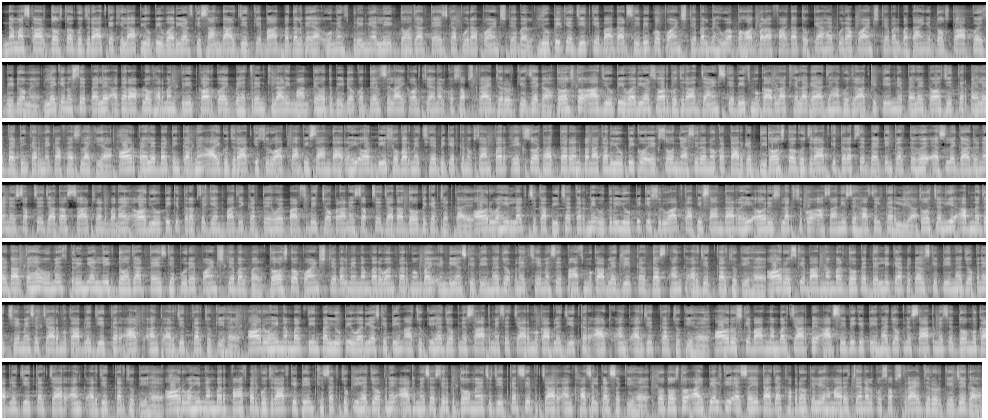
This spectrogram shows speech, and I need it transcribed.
नमस्कार दोस्तों, गुजरात के खिलाफ यूपी वॉरियर्स की शानदार जीत के बाद बदल गया वुमेन्स प्रीमियर लीग 2023 का पूरा पॉइंट्स टेबल। यूपी के जीत के बाद आरसीबी को पॉइंट्स टेबल में हुआ बहुत बड़ा फ़ायदा। तो क्या है पूरा पॉइंट्स टेबल, बताएँगे दोस्तों आपको इस वीडियो में। लेकिन उससे पहले अगर आप लोग हरमनप्रीत कौर को एक बेहतरीन खिलाड़ी मानते हो तो वीडियो को दिल से लाइक और चैनल को सब्सक्राइब ज़रूर कीजिएगा। दोस्तों, आज यूपी वॉरियर्स और गुजरात जायंट्स के बीच मुकाबला खेला गया, जहाँ गुजरात की टीम ने पहले टॉस जीतकर पहले बैटिंग बैटिंग करने का फैसला किया और पहले बैटिंग करने आई गुजरात की शुरुआत काफ़ी शानदार रही और 20 ओवर में छह विकेट के नुकसान पर एक सौ अठहत्तर रन बनाकर यूपी को एक रनों का टारगेट दिया। दोस्तों, गुजरात की तरफ़ से बैटिंग करते हुए एसले गार्डनर ने सबसे ज़्यादा साठ रन बनाए और यूपी की तरफ़ से गेंदबाजी करते हुए पार्सवी चोपड़ा ने सबसे ज़्यादा दो विकेट चटकाए। और वही लक्ष्य का पीछा करने उतरी यूपी की शुरुआत काफ़ी शानदार रही और इस लक्ष्य को आसानी से हासिल कर लिया। तो चलिए, अब नज़र डालते हैं वुमेन्स प्रीमियर लीग 2023 के पूरे पॉइंट्स टेबल पर। दोस्तों पॉइंट्स टेबल में नंबर वन पर मुंबई इंडियंस की टीम है जो अपने छह में से पाँच मुकाबले जीतकर 10 अंक अर्जित कर चुकी है। और उसके बाद नंबर दो पे दिल्ली कैपिटल्स की टीम है जो अपने छह में से चार मुकाबले जीतकर आठ अंक अर्जित कर चुकी है। और वही नंबर तीन पर यूपी वॉरियर्स की टीम आ चुकी है जो अपने सात में से चार मुकाबले जीतकर आठ अंक अर्जित कर चुकी है। और उसके बाद नंबर चार पे आरसीबी की टीम है जो अपने सात में से दो मुकाबले जीतकर चार अंक अर्जित कर चुकी है और वही नंबर पाँच पर गुजरात की टीम खिसक चुकी है, जो अपने आठ में से सिर्फ़ दो मैच जीतकर सिर्फ़ चार अंक हासिल कर सकी है। तो दोस्तों आईपीएल की ऐसे ही ताज़ा खबरों के लिए हमारे चैनल को सब्सक्राइब ज़रूर कीजिएगा।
